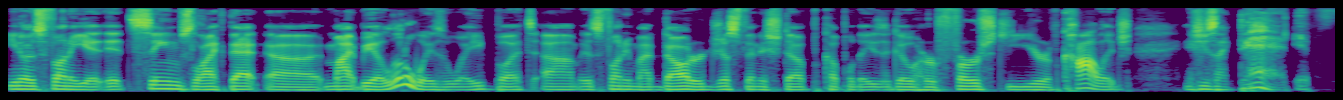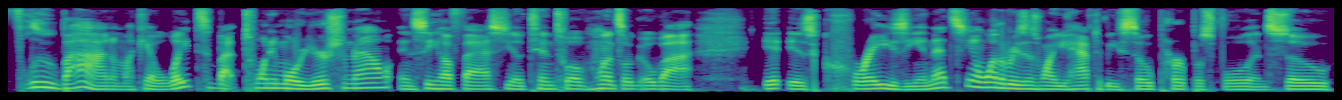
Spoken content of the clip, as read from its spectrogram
you know, it's funny. It, it seems like that uh, might be a little ways away, but um, it's funny. My daughter just finished up a couple days ago her first year of college, and she's like, "Dad, it flew by." And I'm like, "Yeah, wait about 20 more years from now and see how fast you know 10, 12 months will go by." It is crazy, and that's you know one of the reasons why you have to be so purposeful and so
